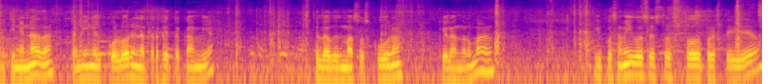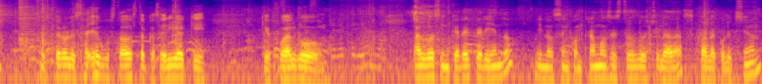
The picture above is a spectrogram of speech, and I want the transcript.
no tiene nada. También el color en la tarjeta cambia. Este lado es más oscura que la normal. Y pues amigos, esto es todo por este video. Espero les haya gustado esta cacería que, que fue algo, algo sin querer queriendo. Y nos encontramos estas dos chuladas para la colección.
